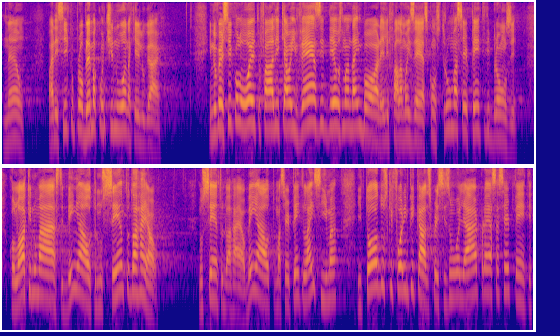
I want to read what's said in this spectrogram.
Não. Parecia que o problema continuou naquele lugar. E no versículo 8 fala ali que ao invés de Deus mandar embora, ele fala a Moisés: construa uma serpente de bronze, coloque numa haste bem alto, no centro do arraial. No centro do arraial, bem alto, uma serpente lá em cima, e todos que forem picados precisam olhar para essa serpente,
